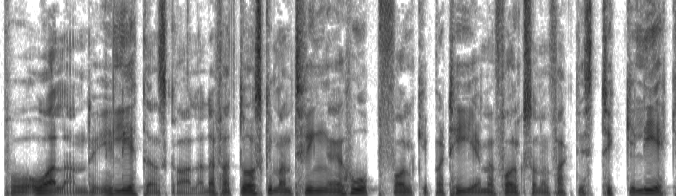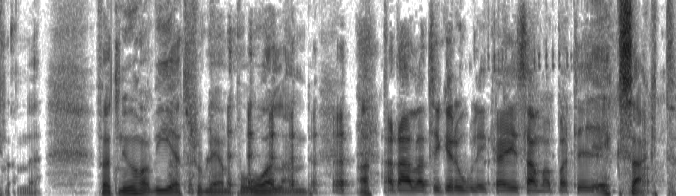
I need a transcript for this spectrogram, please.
på Åland i liten skala. Därför att då skulle man tvinga ihop folk i partier med folk som de faktiskt tycker liknande. För att nu har vi ett problem på Åland. Att, alla tycker olika i samma parti. Exakt.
